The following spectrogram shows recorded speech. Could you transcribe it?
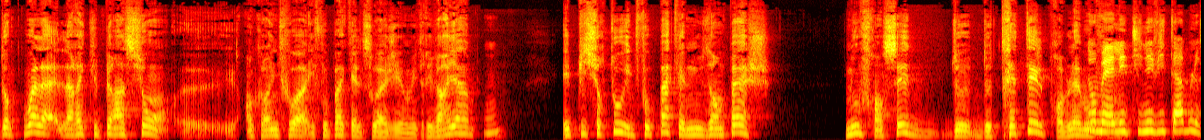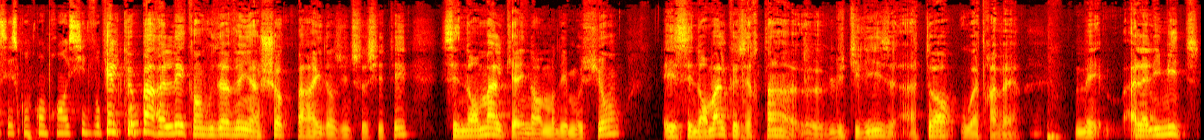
donc moi, la, récupération, encore une fois, il ne faut pas qu'elle soit à géométrie variable. Hmm. Et puis surtout, il ne faut pas qu'elle nous empêche, nous Français, de, traiter le problème. Non, mais elle est inévitable, c'est ce qu'on comprend aussi de vos propos. Quelque part, elle est. Quand vous avez un choc pareil dans une société, c'est normal qu'il y ait énormément d'émotions. Et c'est normal que certains euh, l'utilisent à tort ou à travers. Mais à la limite,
